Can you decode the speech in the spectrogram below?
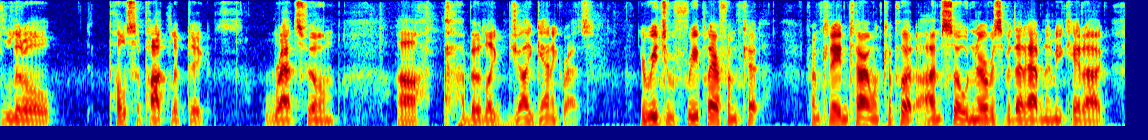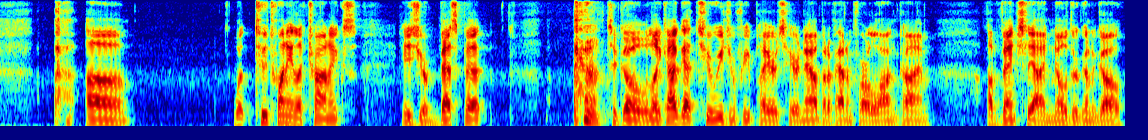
little post-apocalyptic rats film uh, about like gigantic rats. You're reaching free player from from Canadian Tire went kaput. I'm so nervous about that happening to me, K Dog. Uh, what 220 Electronics is your best bet to go. Like I've got two region free players here now, but I've had them for a long time. Eventually, I know they're going to go.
